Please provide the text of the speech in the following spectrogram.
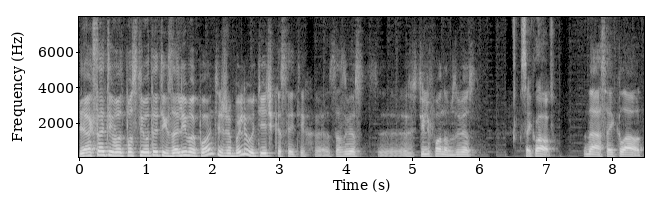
Я, кстати, вот после вот этих заливок, помните же, были утечка с этих, э, со звезд, э, с телефонов звезд? С iCloud. Да, с iCloud.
